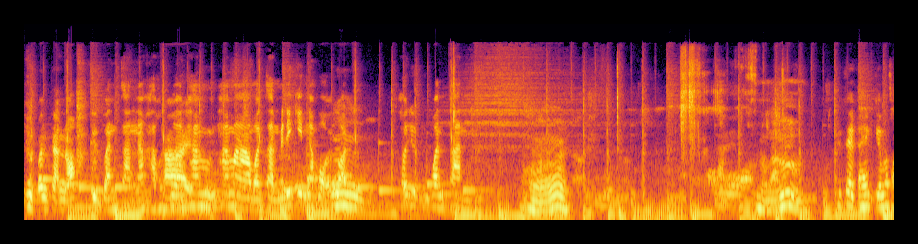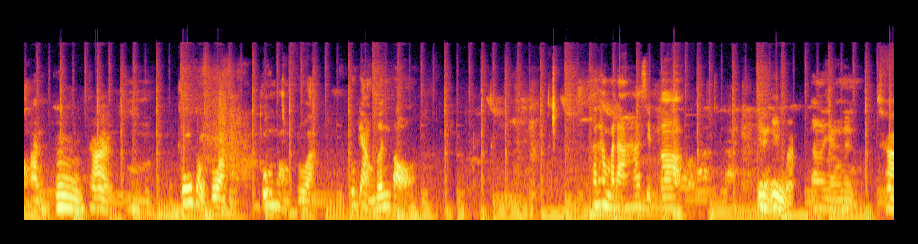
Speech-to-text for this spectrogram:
หยุดวันจันทร์เนาะ หยุดวันจันทร์นะคะใช่เพื่อนๆถ้าถ้ามาวันจันทร์ไม่ได้กินนะบอกไว้ก่อนอืมเขาหยุดทุกวันจันทร์ อืมอืมพิเศษจะให้เกี๊ยวมาสองอัน อืมใช่ อืมกุ้งสองตัว กุ้งสองตัว ทุกอย่างเบิ้ลสองถ้าธรรมดาห้าสิบก็กินอิ่มอะ เอออย่างหนึ่งใช่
